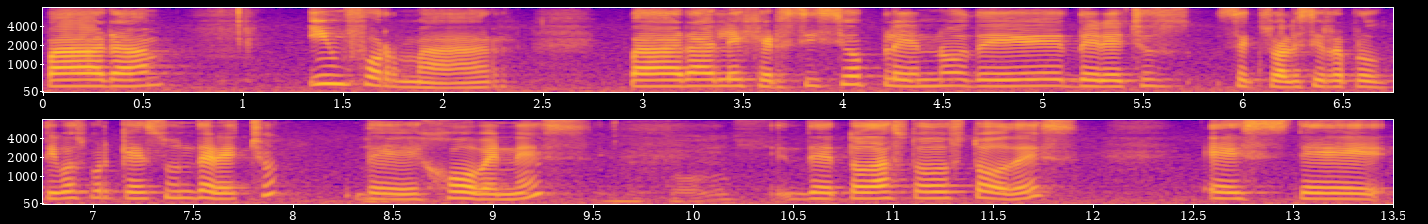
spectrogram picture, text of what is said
para informar, para el ejercicio pleno de derechos sexuales y reproductivos, porque es un derecho de jóvenes, de, todas, todos, todes, este,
